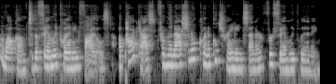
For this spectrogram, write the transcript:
and welcome to the Family Planning Files, a podcast from the National Clinical Training Center for Family Planning.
